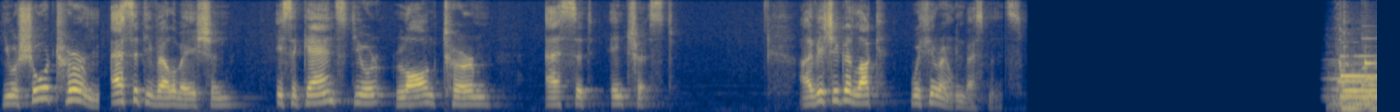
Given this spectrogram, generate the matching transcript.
Your short-term asset evaluation is against your long-term asset interest. I wish you good luck with your own investments. Thank you.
